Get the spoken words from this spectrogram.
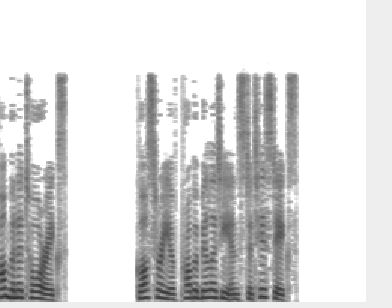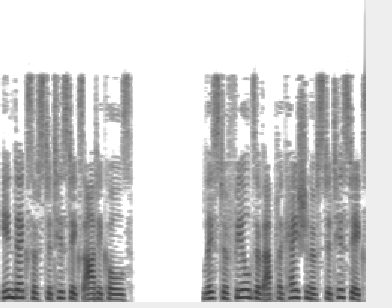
Combinatorics Glossary of probability and statistics Index of statistics articles List of fields of application of statistics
